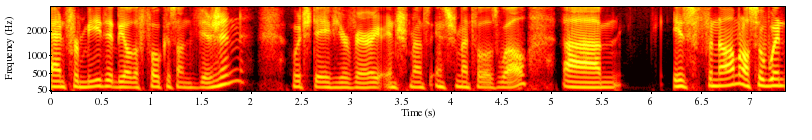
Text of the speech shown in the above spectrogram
and for me to be able to focus on vision, which Dave, you're very instrumental instrumental as well, um, is phenomenal. So when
